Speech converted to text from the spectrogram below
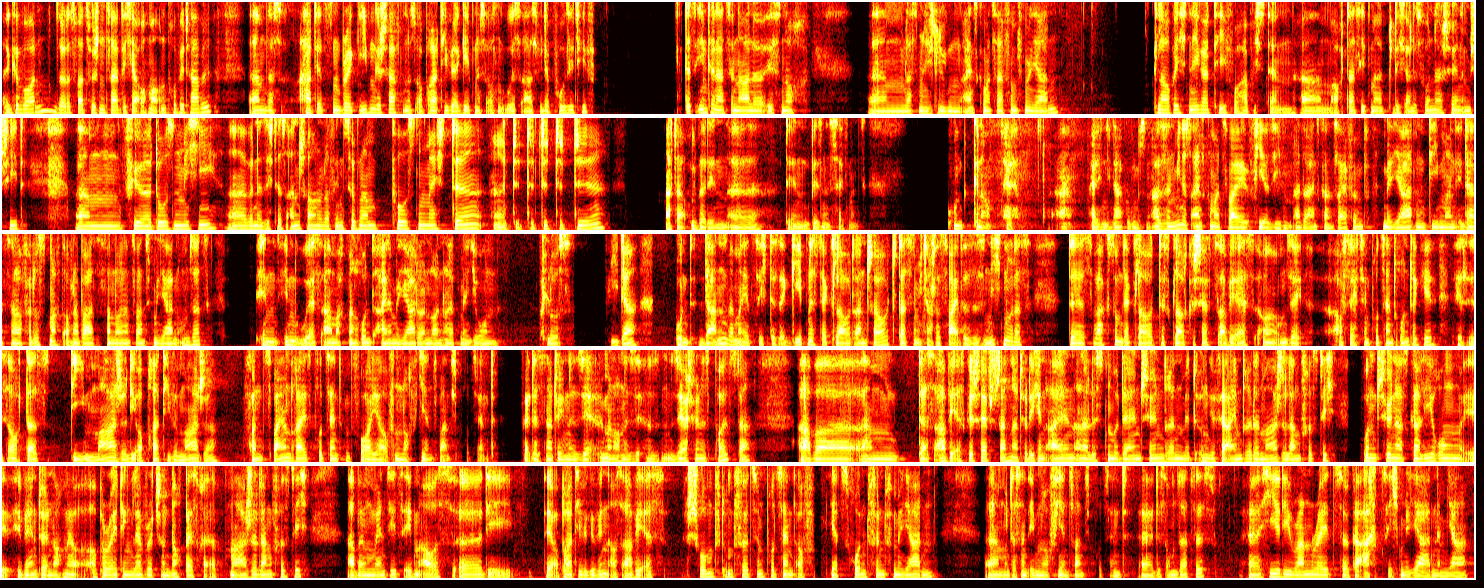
äh, geworden. So, das war zwischenzeitlich ja auch mal unprofitabel. Ähm, das hat jetzt ein Break-Even geschafft und das operative Ergebnis aus den USA ist wieder positiv. Das internationale ist noch, ähm, lass mich nicht lügen, 1,25 Milliarden glaube ich, negativ. Wo habe ich es denn? Ähm, auch das sieht man natürlich alles wunderschön im Sheet ähm, für Dosenmichi, äh, wenn er sich das anschauen oder auf Instagram posten möchte. Äh. Ach da, über den, äh, den Business Segments. Und genau, äh, hätte ich nicht nachgucken müssen. Also es sind minus 1,247, also 1,25 Milliarden, die man international Verlust macht auf einer Basis von 29 Milliarden Umsatz. In in USA macht man rund eine Milliarde oder 900 Millionen plus wieder. Und dann, wenn man jetzt sich das Ergebnis der Cloud anschaut, das ist nämlich noch das Zweite. Es ist nicht nur, dass das Wachstum der Cloud, des Cloud-Geschäfts AWS äh, um auf 16 Prozent runtergeht. Es ist auch, dass die Marge, die operative Marge von 32 Prozent im Vorjahr auf nur noch 24 Prozent fällt. Das ist natürlich sehr, immer noch sehr, ein sehr schönes Polster. Aber ähm, das AWS-Geschäft stand natürlich in allen Analystenmodellen schön drin mit ungefähr einem Drittel Marge langfristig und schöner Skalierung, e- eventuell noch mehr Operating Leverage und noch bessere Marge langfristig. Aber im Moment sieht es eben aus, äh, die, der operative Gewinn aus AWS schrumpft um 14 Prozent auf jetzt rund 5 Milliarden. Ähm, und das sind eben nur 24 Prozent äh, des Umsatzes. Äh, hier die Runrate circa 80 Milliarden im Jahr,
